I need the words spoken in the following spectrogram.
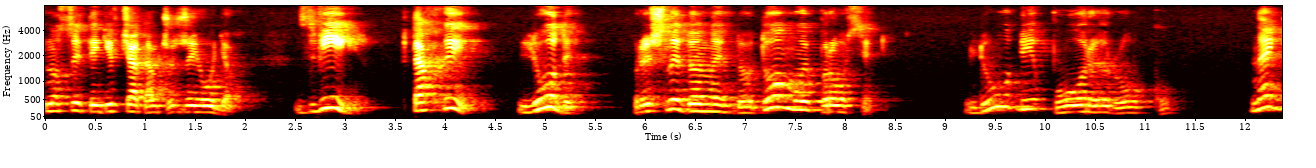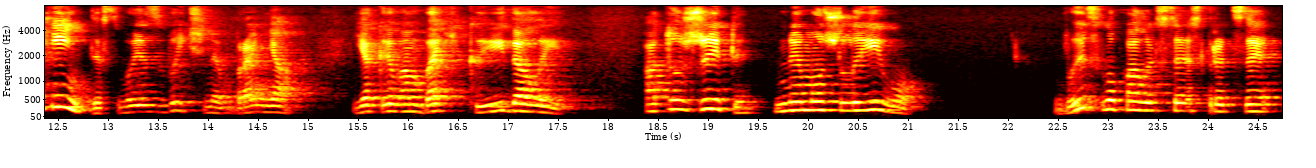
носити дівчатам чужий одяг. Звірі, птахи, люди прийшли до них додому і просять. Любі пори року, надіньте своє звичне вбрання, яке вам батьки дали, а то жити неможливо. Вислухали сестри це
